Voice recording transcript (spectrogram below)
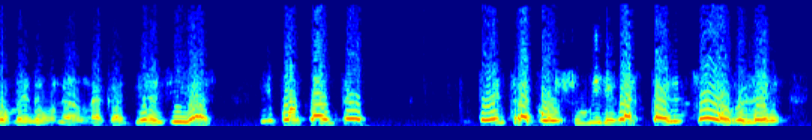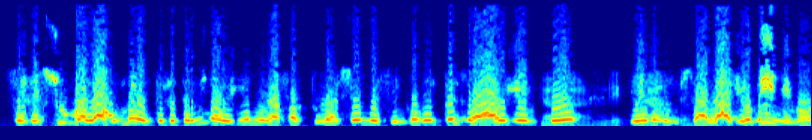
o menos una, una cantidad de gigas importante, te entra a consumir y gasta el doble, se le suma el aumento y le termina viniendo una facturación de 5 mil pesos a alguien que tiene un salario mínimo.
